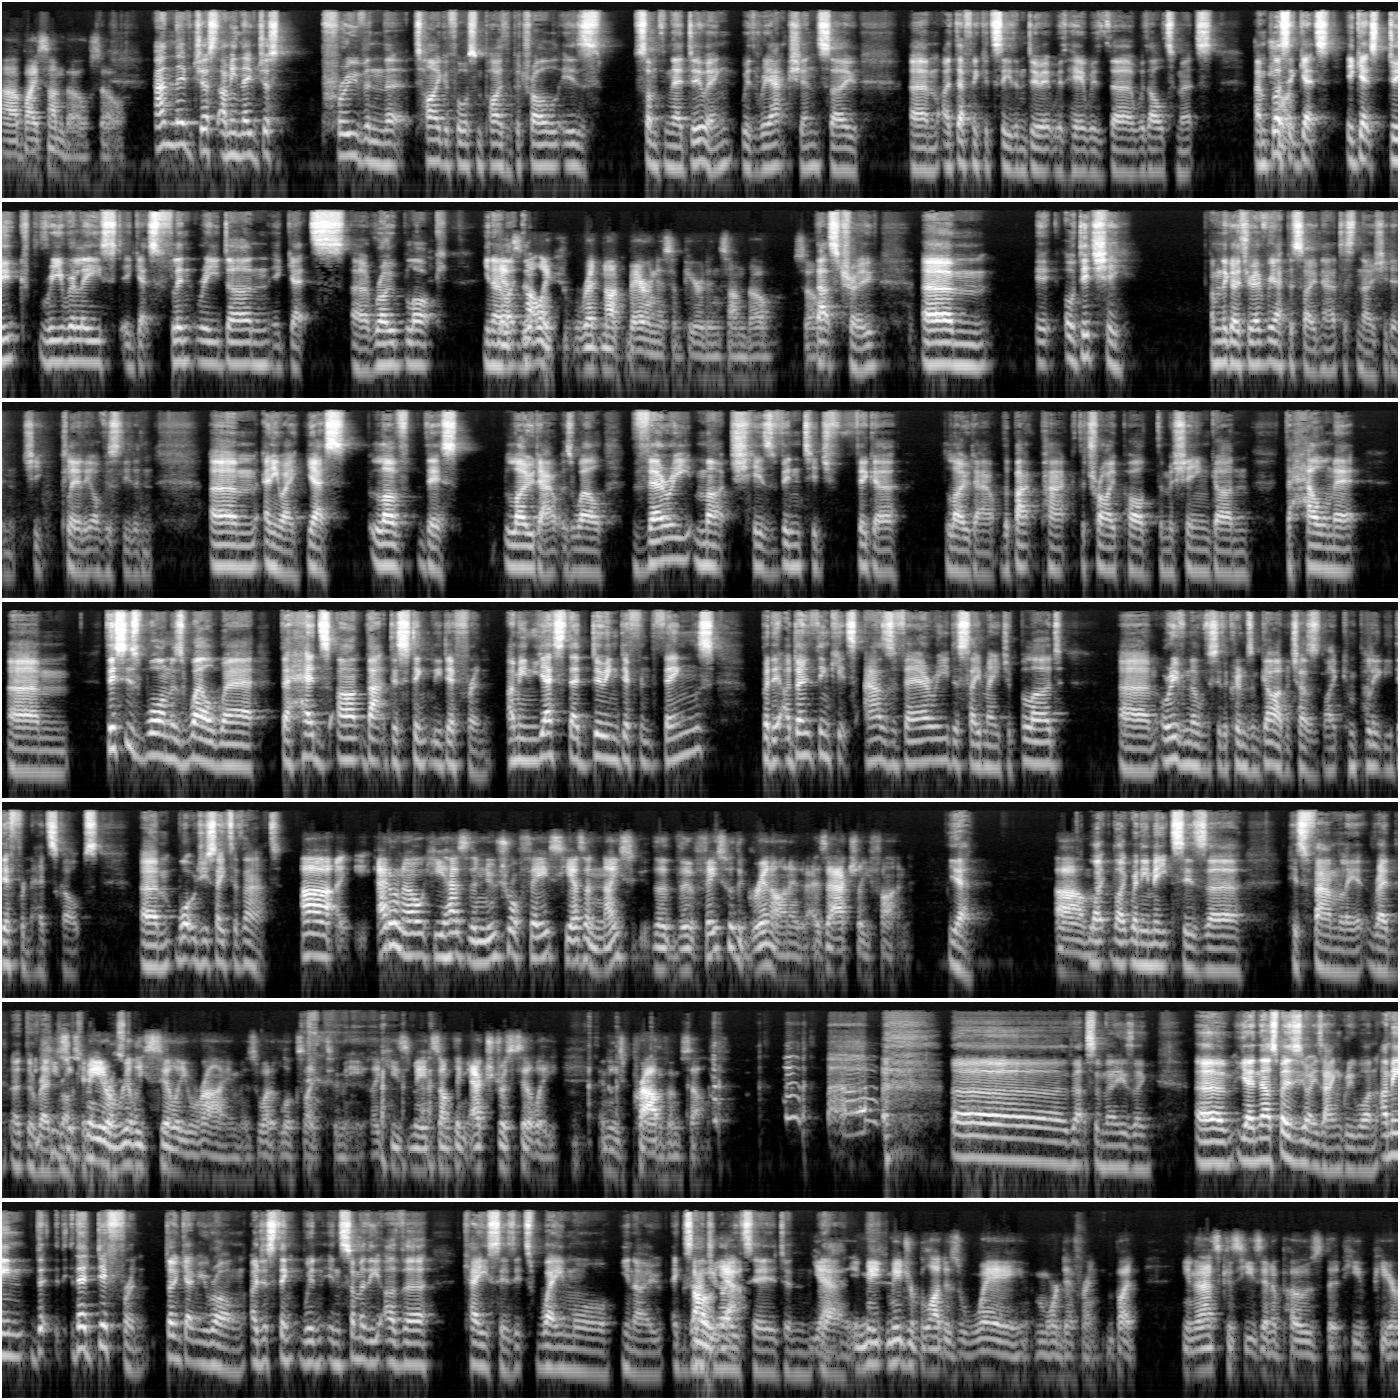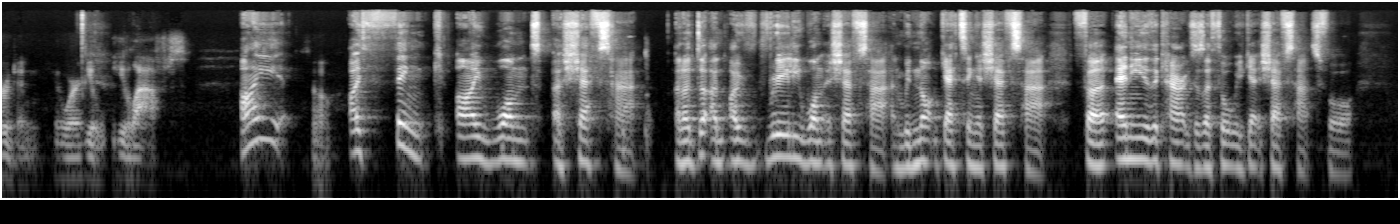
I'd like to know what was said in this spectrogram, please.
uh, by Sunbow. So, and they've just, I mean, they've just proven that Tiger Force and Python Patrol is something they're doing with reaction. So, um, I definitely could see them do it with here with uh, with Ultimates. And plus, sure. it gets it gets Duke re-released, it gets Flint redone, it gets uh, Roadblock. You know, yeah, it's like the, not like Red Knock Baroness appeared in Sunbow. So that's true. Um, it, or did she? I'm going to go through every episode now. Just no, she didn't. She clearly, obviously, didn't. Um, anyway, yes, love this loadout as well. Very much his vintage figure loadout: the backpack, the tripod, the machine gun, the helmet. Um, this is one as well where the heads aren't that distinctly different. I mean, yes, they're doing different things, but it, I don't think it's as varied as say Major Blood um, or even obviously the Crimson Guard, which has like completely different head sculpts. Um, what would you say to that? Uh, I don't know. He has the neutral face. He has a nice the the face with a grin on it is actually fun. Yeah. Um, like like when he meets his uh his family at Red at the Red. He's Rocket just made a really silly rhyme, is what it looks like to me. Like he's made something extra silly, and he's proud of himself. uh, that's amazing. Um, yeah, now I suppose he's got his angry one. I mean, th- they're different. Don't get me wrong. I just think when in some of the other cases, it's way more, you know, exaggerated oh, yeah. and yeah. yeah. Major Blood is way more different, but you know that's because he's in a pose that he appeared in where he he laughs. I so. I think I want a chef's hat, and I do, and I really want a chef's hat, and we're not getting a chef's hat for any of the characters I thought we'd get chef's hats for.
